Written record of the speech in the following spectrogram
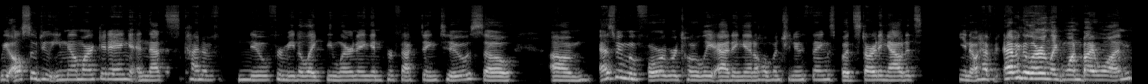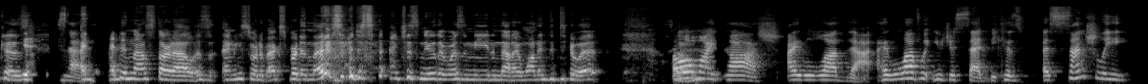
we also do email marketing and that's kind of new for me to like be learning and perfecting too so um, as we move forward we're totally adding in a whole bunch of new things but starting out it's you know have, having to learn like one by one because. Yes. I, I did not start out as any sort of expert in this. I just I just knew there was a need and that I wanted to do it. Oh my gosh, I love that. I love what you just said because essentially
